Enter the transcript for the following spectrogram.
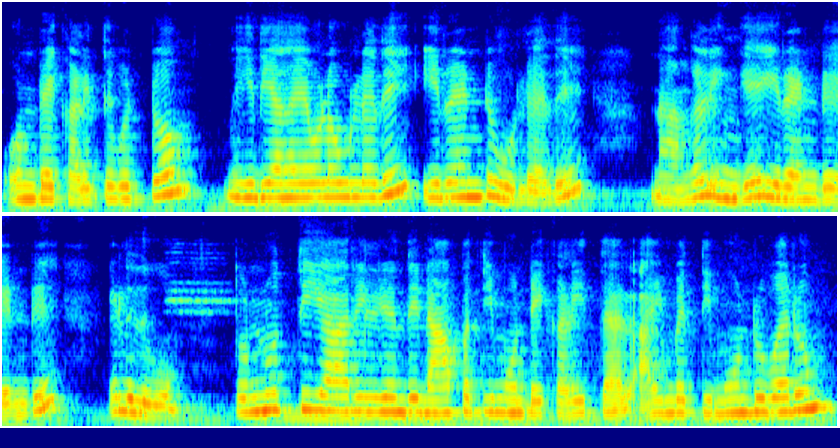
ஒன்றை கழித்து விட்டோம். மீதியாக எவ்வளவு உள்ளது? இரண்டு உள்ளது. நாங்கள் இங்கே இரண்டு என்று எழுதுவோம். தொண்ணூற்றி ஆறிலிருந்து நாற்பத்தி மூன்றை கழித்தால் ஐம்பத்தி மூன்று வரும்.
